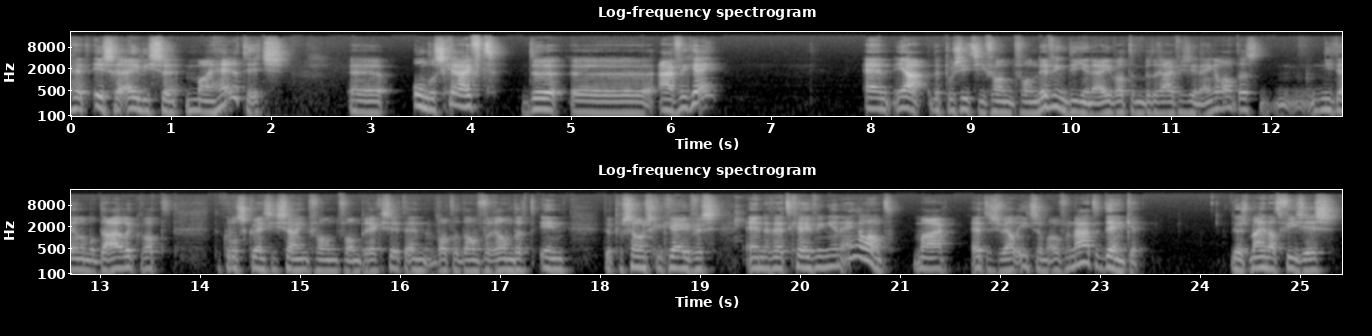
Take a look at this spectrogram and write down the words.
het Israëlische MyHeritage uh, onderschrijft de uh, AVG. En ja, de positie van, van Living DNA, wat een bedrijf is in Engeland, dat is niet helemaal duidelijk wat de consequenties zijn van, van Brexit en wat er dan verandert in de persoonsgegevens en de wetgeving in Engeland. Maar het is wel iets om over na te denken. Dus mijn advies is,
